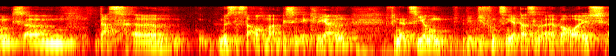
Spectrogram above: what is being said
und ähm, das äh, müsstest du auch mal ein bisschen erklären. Finanzierung, wie, wie funktioniert das äh, bei euch? Äh,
